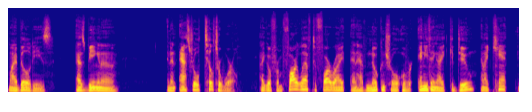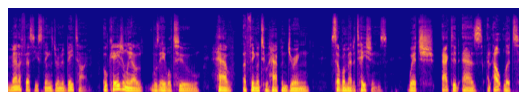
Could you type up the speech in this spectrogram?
my abilities as being in a in an astral Tilt-A-Whirl. I go from far left to far right and have no control over anything I could do, and I can't manifest these things during the daytime. Occasionally, I was able to have a thing or two happen during several meditations, which acted as an outlet,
